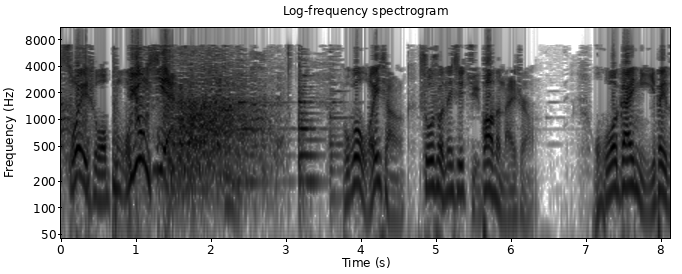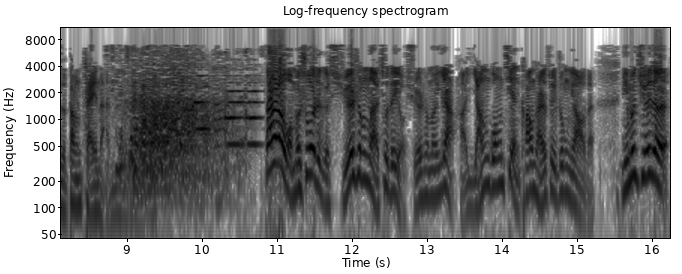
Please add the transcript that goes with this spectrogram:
所以说不用谢。不过我也想说说那些举报的男生，活该你一辈子当宅男。当然了，我们说这个学生呢，就得有学生的样啊，阳光健康才是最重要的。你们觉得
